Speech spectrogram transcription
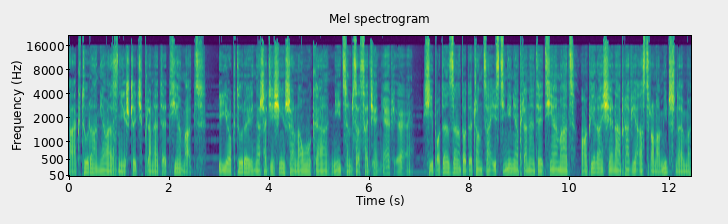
a która miała zniszczyć planetę Tiamat i o której nasza dzisiejsza nauka nic w zasadzie nie wie. Hipoteza dotycząca istnienia planety Tiamat opiera się na prawie astronomicznym,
